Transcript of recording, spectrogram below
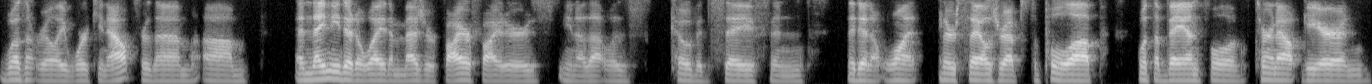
wasn't really working out for them. Um, and they needed a way to measure firefighters, you know, that was COVID safe, and they didn't want their sales reps to pull up with a van full of turnout gear and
